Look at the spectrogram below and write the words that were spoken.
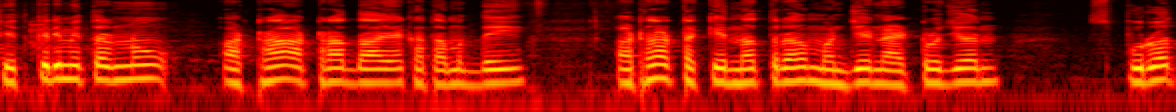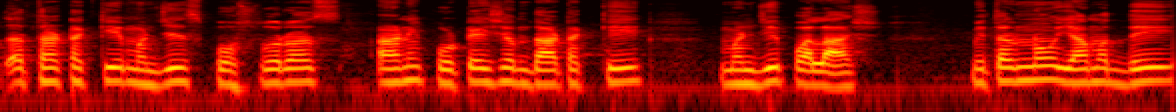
शेतकरी मित्रांनो अठरा अठरा दहा या खतामध्ये अठरा टक्के नत्र म्हणजे नायट्रोजन स्फुरद अठरा टक्के म्हणजे फॉस्फरस आणि पोटॅशियम दहा टक्के म्हणजे पलाश. मित्रांनो यामध्ये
